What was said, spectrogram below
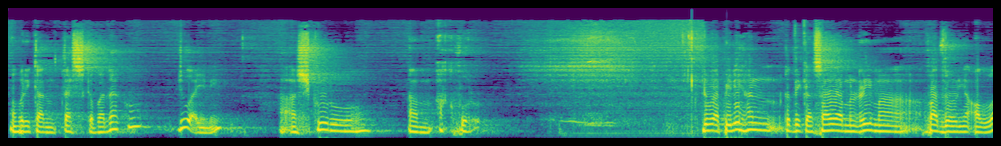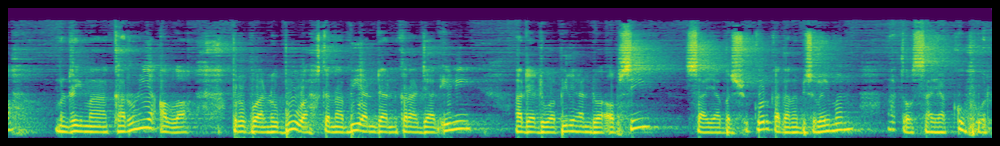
memberikan tes kepadaku, dua ini, ashkuru am akfur. Dua pilihan ketika saya menerima fadlnya Allah, menerima karunia Allah berupa nubuah, kenabian dan kerajaan ini ada dua pilihan, dua opsi. Saya bersyukur kata Nabi Sulaiman atau saya kufur.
